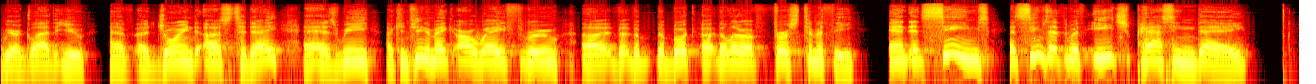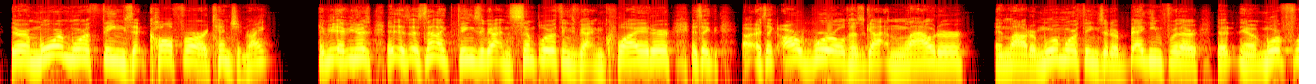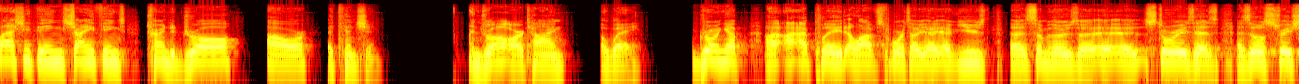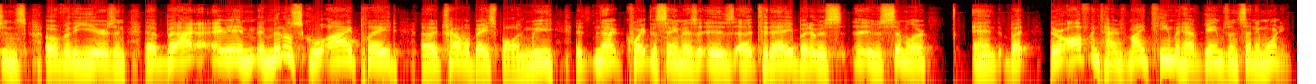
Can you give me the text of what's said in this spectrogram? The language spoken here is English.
We are glad that you have uh, joined us today as we uh, continue to make our way through uh, the, the, the, book, uh, the letter of First Timothy. And it seems, it seems that with each passing day, there are more and more things that call for our attention, right? Have you, have you noticed? It's, it's not like things have gotten simpler, things have gotten quieter. It's like, uh, it's like our world has gotten louder and louder. More and more things that are begging for their, that, you know, more flashy things, shiny things, trying to draw our attention and draw our time away. Growing up, I, I played a lot of sports. I, have used uh, some of those uh, uh, stories as, as illustrations over the years. And, uh, but I, in, in, middle school, I played uh, travel baseball. And we, it's not quite the same as it is uh, today, but it was, it was similar. And, but there are oftentimes my team would have games on Sunday morning.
